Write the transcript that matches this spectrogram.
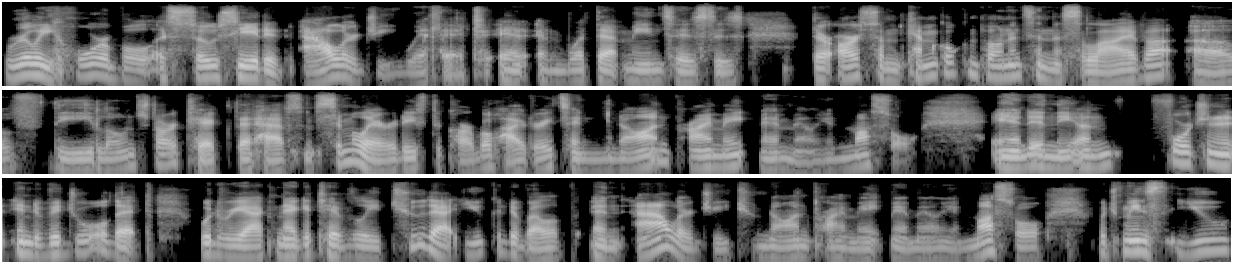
really horrible associated allergy with it. And, and, what that means is, is there are some chemical components in the saliva of the Lone Star tick that have some similarities to carbohydrates and non-primate mammalian muscle. And in the un- fortunate individual that would react negatively to that, you could develop an allergy to non primate mammalian muscle, which means you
